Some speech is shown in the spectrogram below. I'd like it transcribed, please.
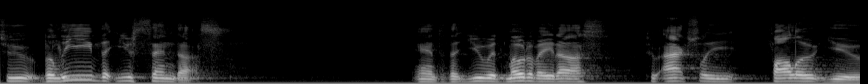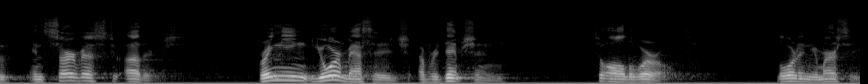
to believe that you send us, and that you would motivate us to actually follow you in service to others bringing your message of redemption to all the world. Lord, in your mercy.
